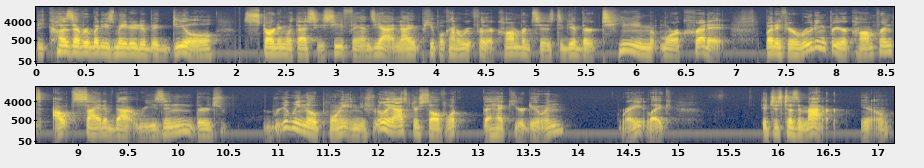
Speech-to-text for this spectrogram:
because everybody's made it a big deal, starting with SEC fans, yeah, now people kind of root for their conferences to give their team more credit. But if you're rooting for your conference outside of that reason, there's really no point, and you should really ask yourself what the heck you're doing, right? Like, it just doesn't matter, you know?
